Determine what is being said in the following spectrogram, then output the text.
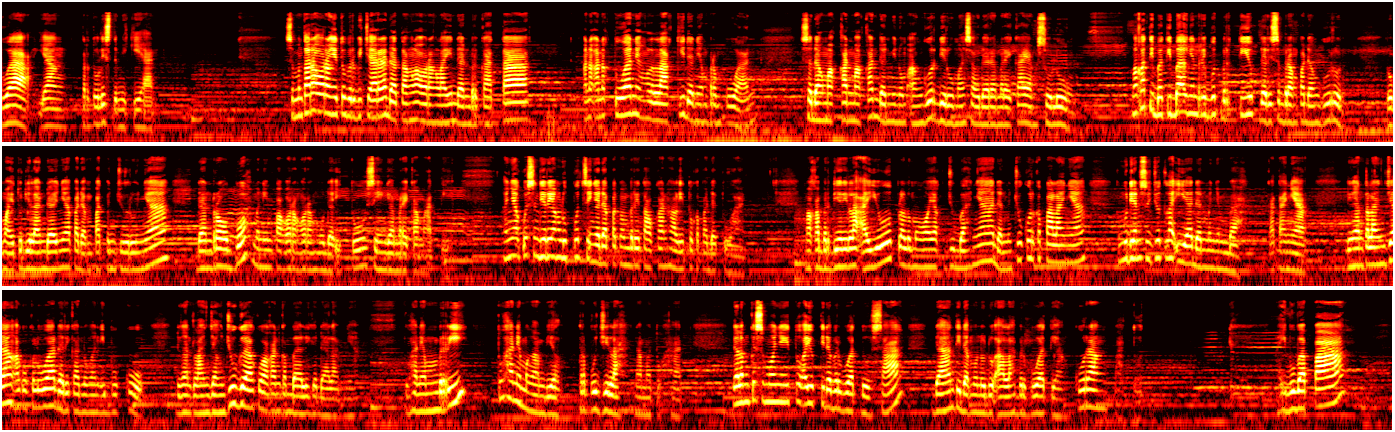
yang tertulis demikian. Sementara orang itu berbicara, datanglah orang lain dan berkata, "Anak-anak Tuhan yang lelaki dan yang perempuan sedang makan-makan dan minum anggur di rumah saudara mereka yang sulung." Maka tiba-tiba angin ribut bertiup dari seberang padang gurun Rumah itu dilandanya pada empat penjurunya dan roboh menimpa orang-orang muda itu sehingga mereka mati. Hanya aku sendiri yang luput sehingga dapat memberitahukan hal itu kepada Tuhan. Maka berdirilah Ayub lalu mengoyak jubahnya dan mencukur kepalanya. Kemudian sujudlah ia dan menyembah. Katanya, dengan telanjang aku keluar dari kandungan ibuku. Dengan telanjang juga aku akan kembali ke dalamnya. Tuhan yang memberi, Tuhan yang mengambil terpujilah nama Tuhan. Dalam kesemuanya itu Ayub tidak berbuat dosa dan tidak menuduh Allah berbuat yang kurang patut. Nah, Ibu Bapak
